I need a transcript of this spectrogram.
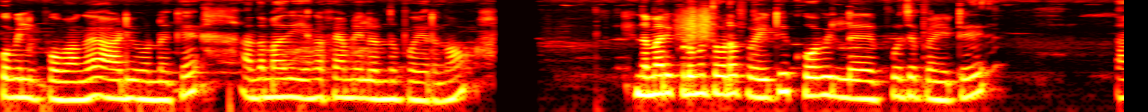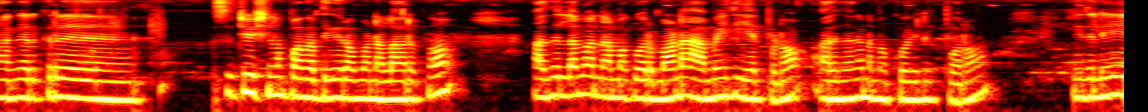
கோவிலுக்கு போவாங்க ஆடி ஒன்றுக்கு அந்த மாதிரி எங்கள் ஃபேமிலியிலேருந்து போயிருந்தோம். இந்த மாதிரி குடும்பத்தோடு போயிட்டு கோவிலில் பூஜை பண்ணிவிட்டு அங்கே இருக்கிற சுச்சுவேஷன்லாம் பார்க்குறதுக்கே ரொம்ப நல்லாயிருக்கும் அது இல்லாமல் நமக்கு ஒரு மன அமைதி ஏற்படும். அதுக்காக நம்ம கோயிலுக்கு போகிறோம் இதுலேயே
